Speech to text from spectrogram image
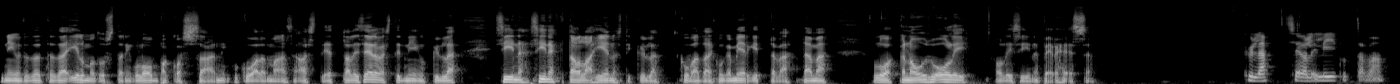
niin kuin tätä, tätä ilmoitusta niin kuin lompakossaan niin kuin kuolemaansa asti. Että oli selvästi niin kuin kyllä siinä, siinä tavallaan hienosti kyllä kuvataan, kuinka merkittävä tämä luokkanousu oli, oli siinä perheessä. Kyllä, se oli liikuttavaa.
